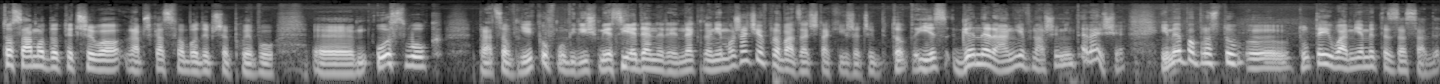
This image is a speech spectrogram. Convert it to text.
To samo dotyczyło na przykład swobody przepływu e, usług, pracowników. Mówiliśmy, jest jeden rynek, no nie możecie wprowadzać takich rzeczy. To jest generalnie w naszym interesie. I my po prostu e, tutaj łamiemy te zasady.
